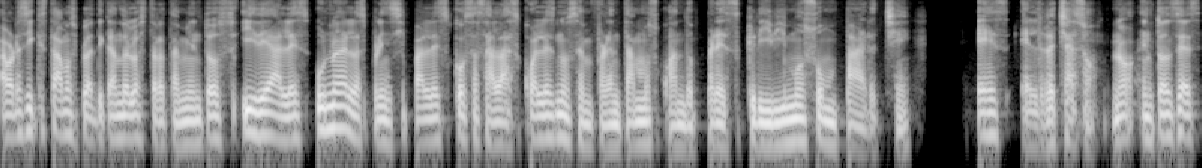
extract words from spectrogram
ahora sí que estamos platicando de los tratamientos ideales. Una de las principales cosas a las cuales nos enfrentamos cuando prescribimos un parche es el rechazo, ¿no? Entonces,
